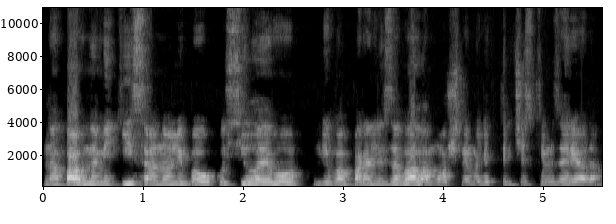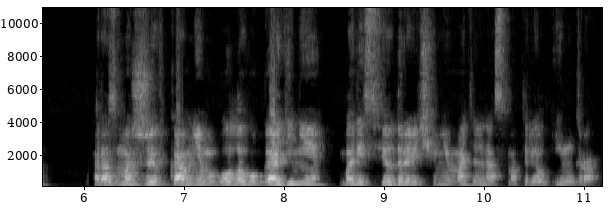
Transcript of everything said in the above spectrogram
Напав на Метиса, оно либо укусило его, либо парализовало мощным электрическим зарядом. Размозжив камнем голову гадине, Борис Федорович внимательно осмотрел Ингра.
